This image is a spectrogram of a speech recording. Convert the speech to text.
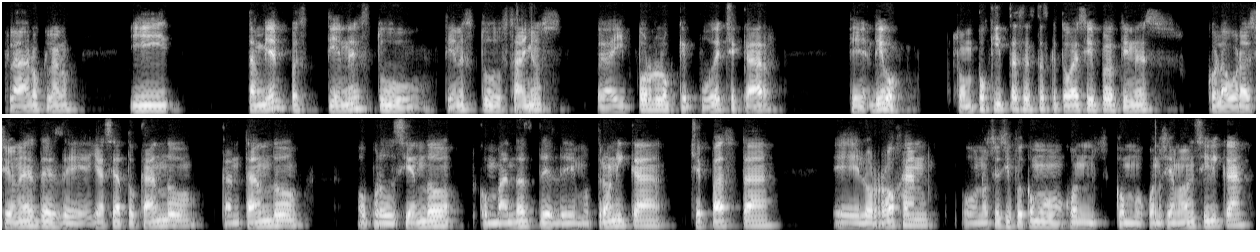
Claro, claro. Y también, pues, tienes tu, tienes tus años ahí por lo que pude checar. digo, son poquitas estas que te voy a decir, pero tienes colaboraciones desde ya sea tocando, cantando o produciendo con bandas desde Motrónica, Che Pasta, eh, Los Rohan, o no sé si fue como, como cuando se llamaban Silica,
